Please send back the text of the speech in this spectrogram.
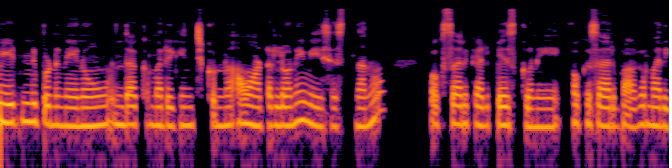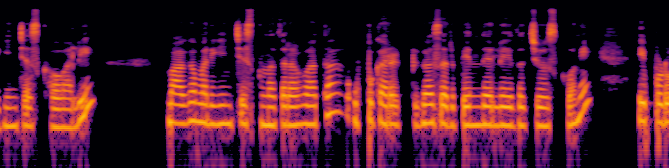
మీట్ని ఇప్పుడు నేను ఇందాక మరిగించుకున్న ఆ వాటర్లోనే వేసేస్తున్నాను. ఒకసారి కలిపేసుకొని ఒకసారి బాగా మరిగించేసుకోవాలి. బాగా మరిగించేసుకున్న తర్వాత ఉప్పు కరెక్ట్గా సరిపోయిందో లేదో చూసుకొని ఇప్పుడు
